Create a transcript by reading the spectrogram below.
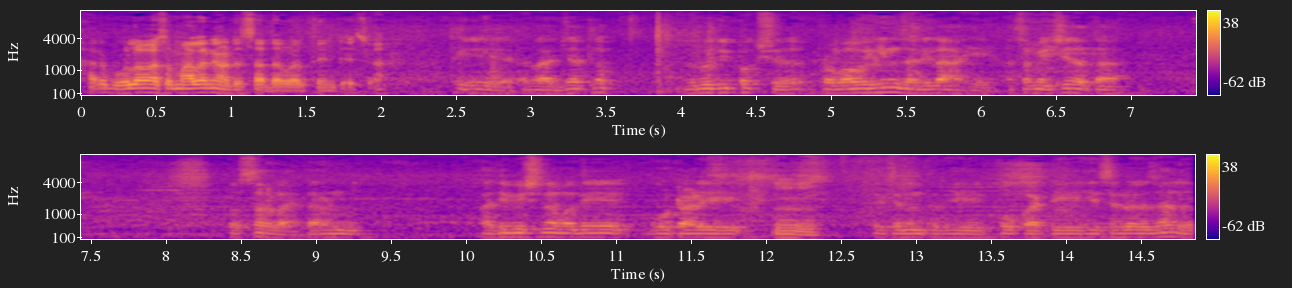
फार बोलावं असं मला नाही वाटत सदावर्तेंच्या ते राज्यातला विरोधी पक्ष प्रभावहीन झालेला आहे असा मेसेज आता पसरला आहे कारण अधिवेशनामध्ये घोटाळे त्याच्यानंतर हे कोकाटे हे सगळं झालं.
